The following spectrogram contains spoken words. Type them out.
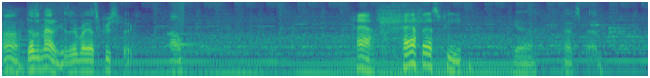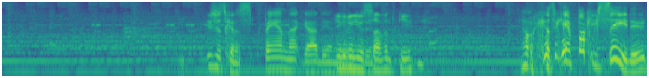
Uh, doesn't matter because everybody has crucifix. Oh. Half. Half SP. Yeah, that's bad. He's just gonna spam that goddamn. You're gonna use too. seventh key? No, because I can't fucking see, dude.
